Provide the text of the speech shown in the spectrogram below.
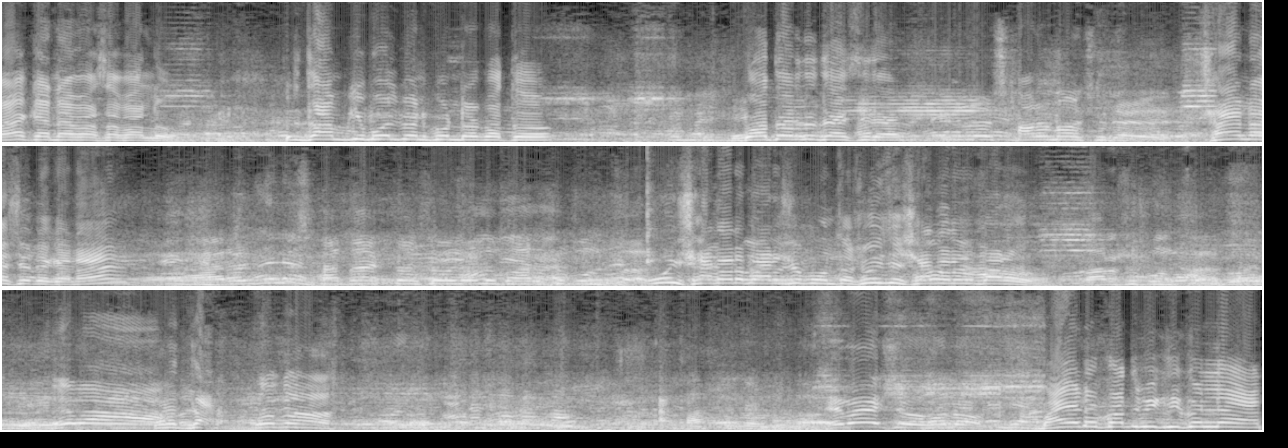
না কেনা বাসা ভালো। দাম কি বলবেন? কোনটার কত? কত তো দেখছিলেন সাড়ে নয়শো টাকা না? ওই হলো বারোশো পঞ্চাশ। ওই যে সাধারণ বারো। বারোশো পঞ্চাশ। ভাই এটা কত বিক্রি করলেন?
